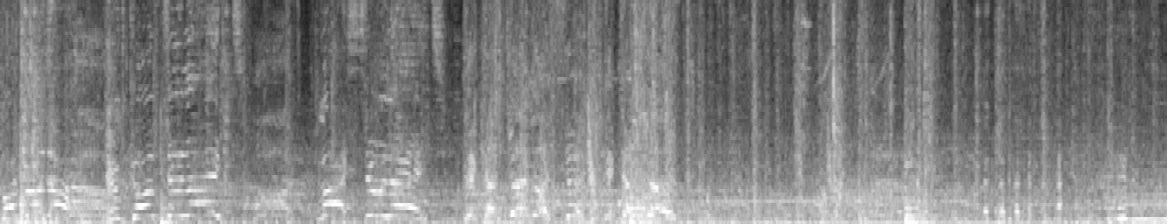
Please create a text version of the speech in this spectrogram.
My brother! You've come too late! Much too late! It just It just Again!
